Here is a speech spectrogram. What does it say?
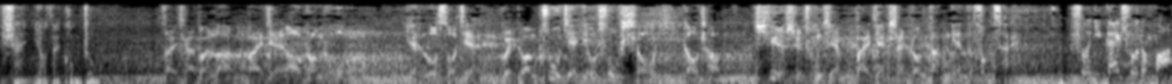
闪耀在空中。在下段浪拜见奥庄主。沿路所见，贵庄铸剑有术，手艺高超，确实重现拜见山庄当年的风采。说你该说的话。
